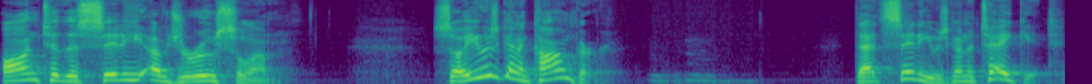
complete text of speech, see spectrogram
onto the city of Jerusalem. So he was going to conquer that city, he was going to take it.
